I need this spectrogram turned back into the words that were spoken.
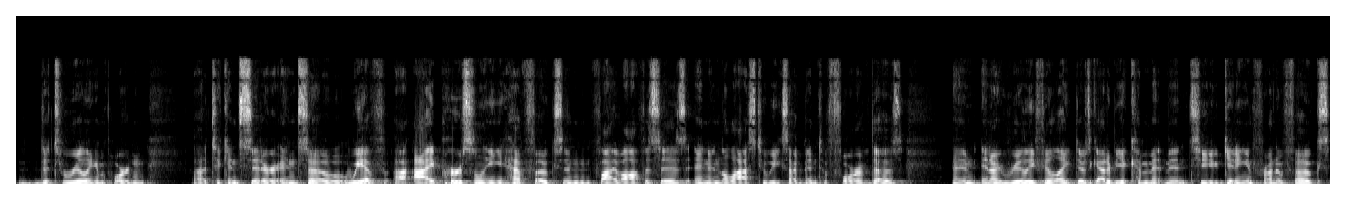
that's really important uh, to consider. And so we have, uh, I personally have folks in five offices, and in the last two weeks, I've been to four of those. And, and I really feel like there's got to be a commitment to getting in front of folks,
